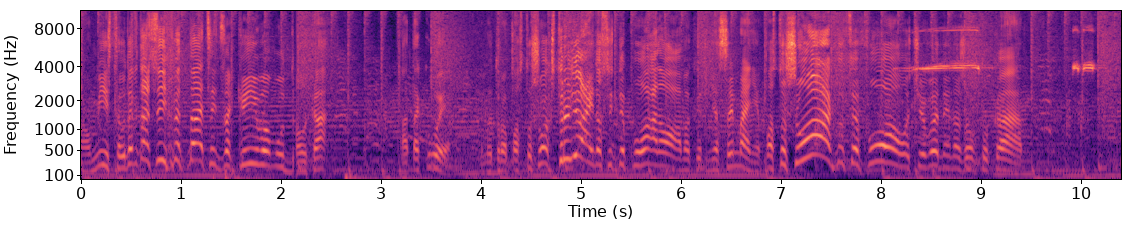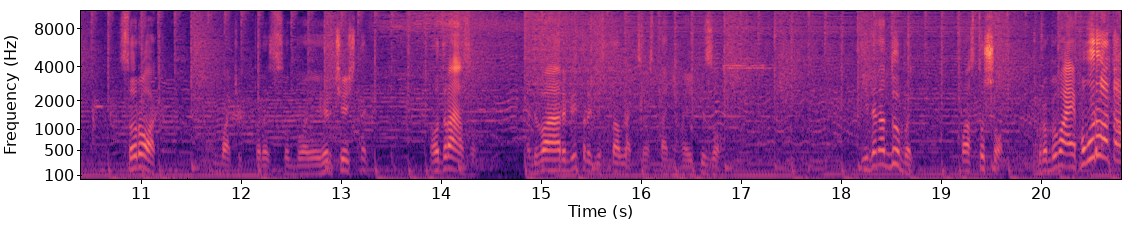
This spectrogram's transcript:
мав місце у 19-15 за Києвом. Удалка атакує. Дмитро Пастушок стріляє досить непогано. Микитня Семенів. Пастушок! Ну це фол, очевидний на жовту карту. Сорок. Бачить перед собою гірчичник. Одразу. Два арбітри дістали останнього епізоду. Іде на дубль. Пастушок. Пробиває поворотом!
